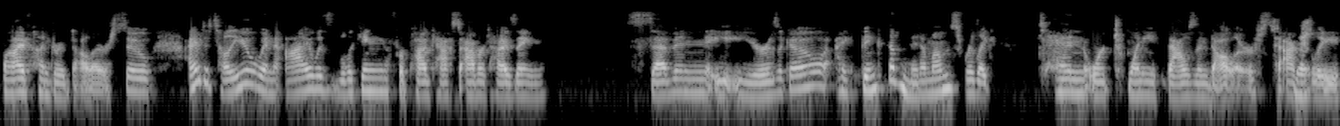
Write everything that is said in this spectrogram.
five hundred dollars. So I have to tell you, when I was looking for podcast advertising seven, eight years ago, I think the minimums were like ten or twenty thousand dollars to actually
